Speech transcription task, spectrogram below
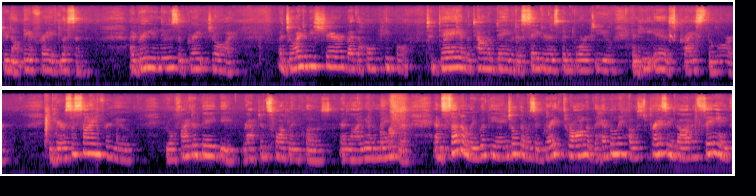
Do not be afraid. Listen, I bring you news of great joy, a joy to be shared by the whole people. Today in the town of David, a Savior has been born to you, and he is Christ the Lord. And here's a sign for you. you will find a baby wrapped in swaddling clothes and lying in a manger. And suddenly, with the angel, there was a great throng of the heavenly host praising God and singing,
